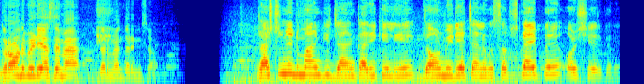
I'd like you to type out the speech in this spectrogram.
ग्राउंड मीडिया से मैं धर्मेंद्र इंसाफ। राष्ट्र निर्माण की जानकारी के लिए ग्राउंड मीडिया चैनल को सब्सक्राइब करें और शेयर करें।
